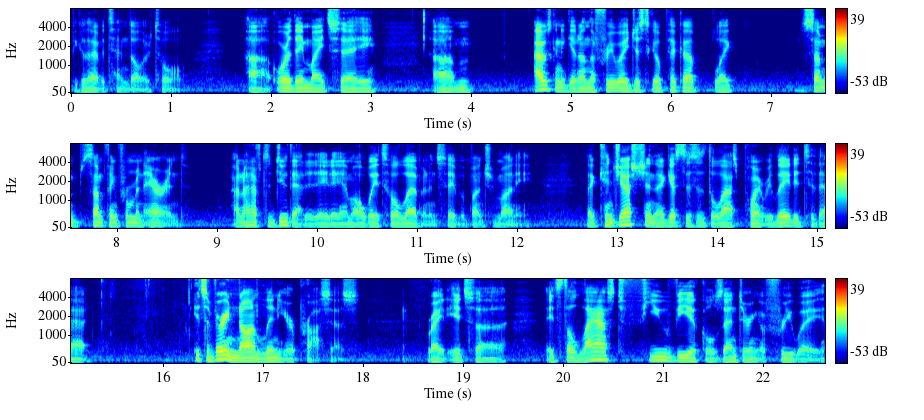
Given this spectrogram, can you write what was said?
because I have a $10 toll. Uh, or they might say, um, I was going to get on the freeway just to go pick up like some something from an errand. I don't have to do that at 8 a.m. I'll wait till 11 and save a bunch of money. Like congestion, I guess this is the last point related to that. It's a very nonlinear process, right? It's a it's the last few vehicles entering a freeway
